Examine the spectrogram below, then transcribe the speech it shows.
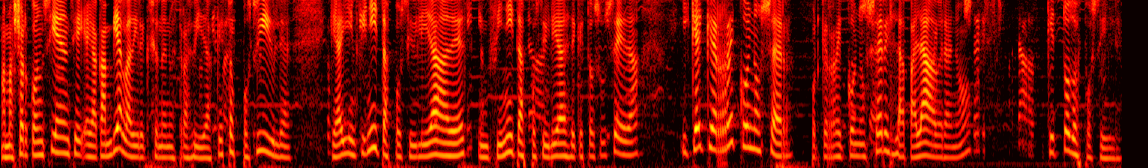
a mayor conciencia y a cambiar la dirección de nuestras vidas, que esto es posible, que hay infinitas posibilidades, infinitas posibilidades de que esto suceda, y que hay que reconocer, porque reconocer es la palabra, ¿no? Que todo es posible,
